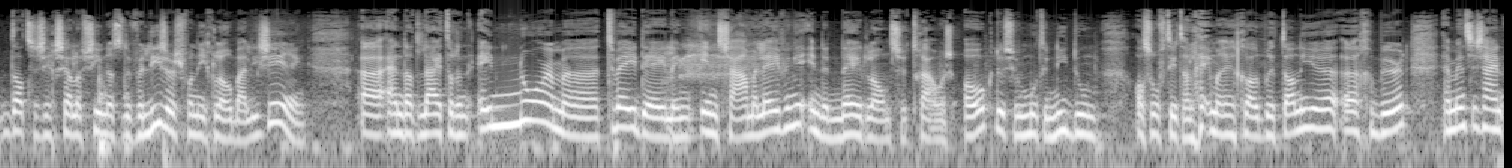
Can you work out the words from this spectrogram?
dat ze zichzelf zien als de verliezers van die globalisering. Eh, en dat leidt tot een enorme tweedeling in samenlevingen. In de Nederlandse trouwens ook. Dus we moeten niet doen alsof dit alleen maar in Groot-Brittannië eh, gebeurt. En mensen zijn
